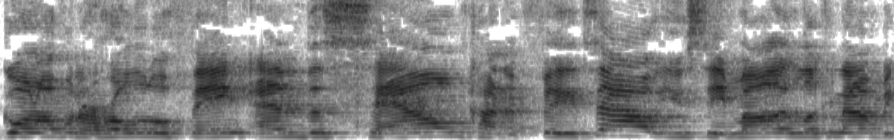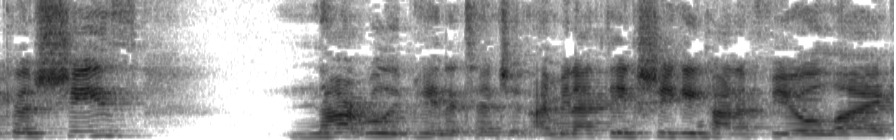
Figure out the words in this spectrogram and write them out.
going off on her whole little thing. And the sound kind of fades out. You see Molly looking out because she's not really paying attention. I mean, I think she can kind of feel like,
